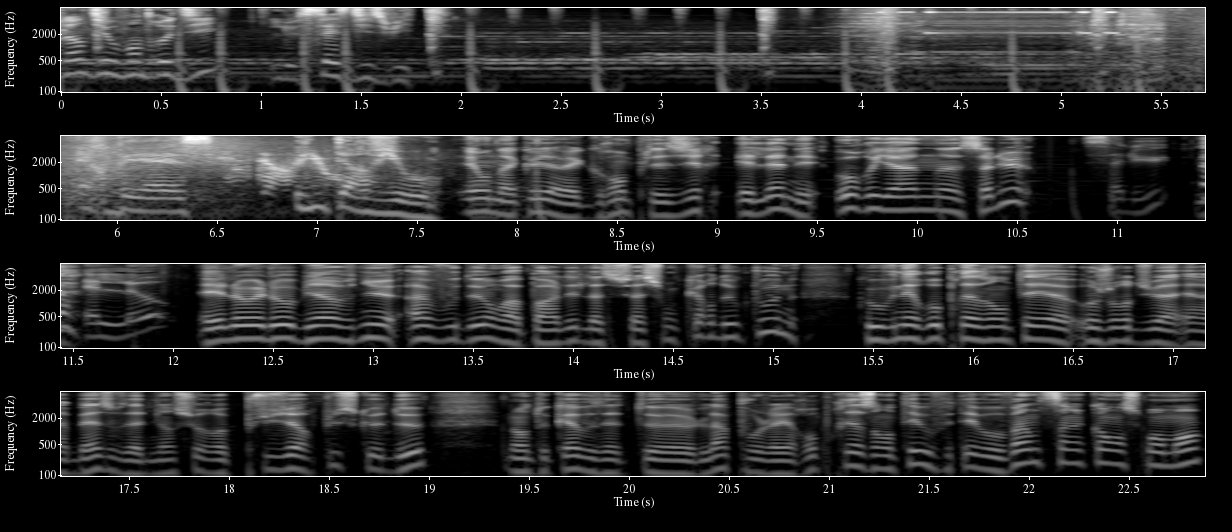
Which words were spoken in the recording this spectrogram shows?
lundi au vendredi, le 16-18. RBS Interview. Et on accueille avec grand plaisir Hélène et Oriane. Salut Salut. Hello. Hello, hello, bienvenue à vous deux. On va parler de l'association Cœur de Clown que vous venez représenter euh, aujourd'hui à RBS. Vous êtes bien sûr plusieurs, plus que deux, mais en tout cas, vous êtes euh, là pour les représenter. Vous fêtez vos 25 ans en ce moment.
